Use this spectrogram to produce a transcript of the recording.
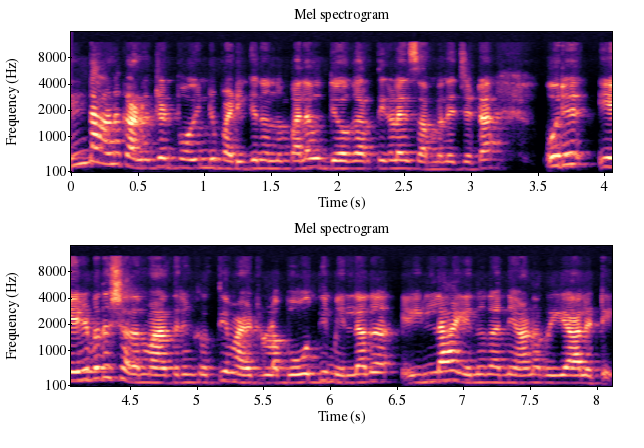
എന്താണ് കണക്റ്റഡ് പോയിന്റ് പഠിക്കുന്നതെന്നും പല ഉദ്യോഗാർത്ഥികളെ സംബന്ധിച്ചിട്ട് ഒരു എഴുപത് ശതമാനത്തിനും കൃത്യമായിട്ടുള്ള ബോധ്യം ഇല്ലാതെ ഇല്ല എന്ന് തന്നെയാണ് റിയാലിറ്റി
